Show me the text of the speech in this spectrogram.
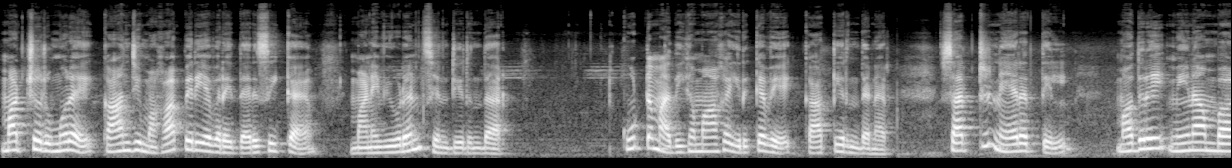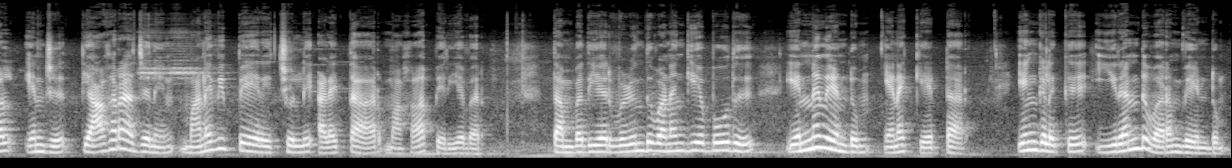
மற்றொரு முறை காஞ்சி மகா பெரியவரை தரிசிக்க மனைவியுடன் சென்றிருந்தார். கூட்டம் அதிகமாக இருக்கவே காத்திருந்தனர். சற்று நேரத்தில் மதுரை மீனாம்பாள் என்று தியாகராஜனின் மனைவி பெயரைச் சொல்லி அழைத்தார் மகா பெரியவர். தம்பதியர் விழுந்து வணங்கிய போது என்ன வேண்டும் எனக் கேட்டார். எங்களுக்கு இரண்டு வரம் வேண்டும்.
